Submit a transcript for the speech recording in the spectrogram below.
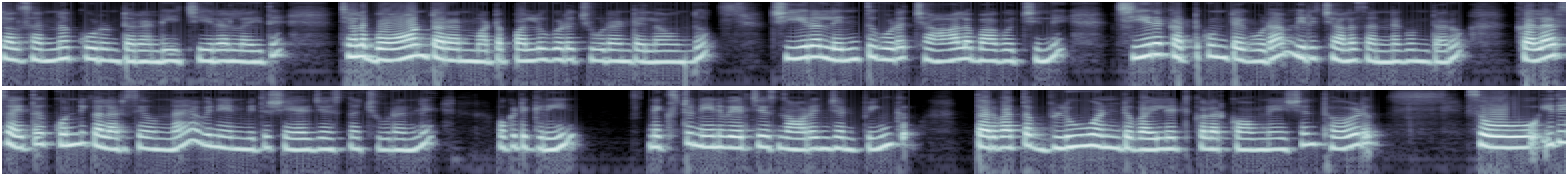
చాలా సన్నగా కూడా ఉంటారండి ఈ చీరల్లో అయితే. చాలా బాగుంటారనమాట పళ్ళు కూడా చూడండి ఎలా ఉందో. చీర లెంత్ కూడా చాలా బాగా వచ్చింది చీర కట్టుకుంటే కూడా మీరు చాలా సన్నగా ఉంటారు కలర్స్ అయితే కొన్ని కలర్సే ఉన్నాయి. అవి నేను మీతో షేర్ చేసిన చూడండి. ఒకటి గ్రీన్, నెక్స్ట్ నేను వేర్ చేసిన ఆరెంజ్ అండ్ పింక్, తర్వాత blue and violet colour combination third. So, ఇది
